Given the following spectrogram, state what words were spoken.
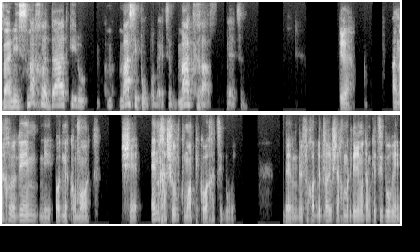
ואני אשמח לדעת כאילו, מה הסיפור פה בעצם? מה הקרב בעצם? תראה, אנחנו יודעים מעוד מקומות שאין חשוב כמו הפיקוח הציבורי. לפחות בדברים שאנחנו מגדירים אותם כציבוריים.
